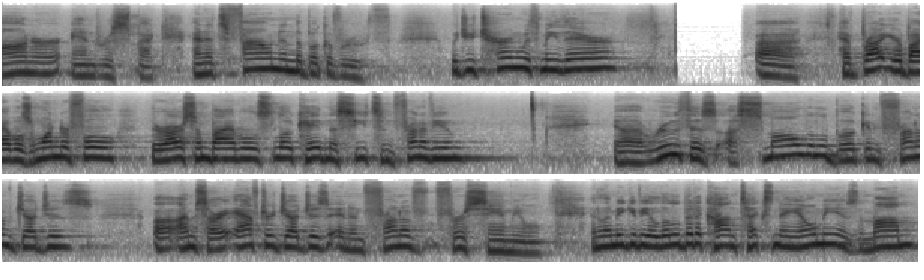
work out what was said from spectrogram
honor and respect. And it's found in the book of Ruth. Would you turn with me there? Uh, have brought your Bibles. Wonderful. There are some Bibles located in the seats in front of you. Uh, Ruth is a small little book in front of Judges. Uh, I'm sorry, after Judges and in front of First Samuel. And let me give you a little bit of context. Naomi is the mom,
